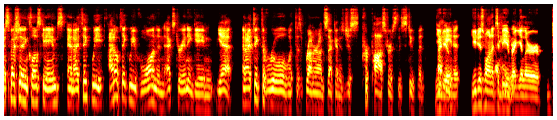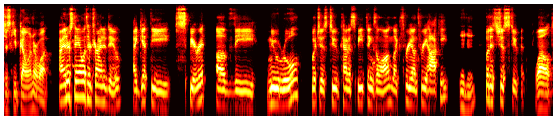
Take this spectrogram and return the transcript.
Especially in close games, and I think we, I don't think we've won an extra inning game yet and I think the rule with this runner on second is just preposterously stupid. You I do. hate it. You just want it to be regular, it. just keep going, or what? I understand what they're trying to do. I get the spirit of the new rule, which is to kind of speed things along, like three on three hockey. Mm-hmm. But it's just stupid. Well,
